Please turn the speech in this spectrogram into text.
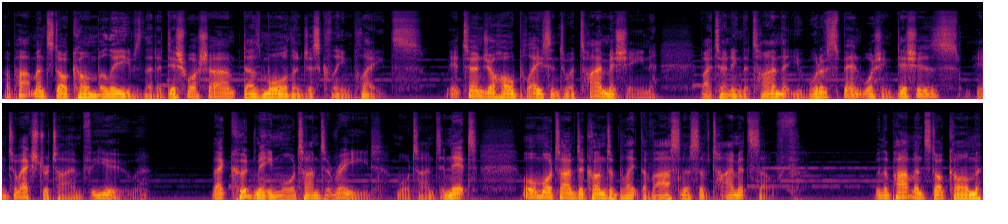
Apartments.com believes that a dishwasher does more than just clean plates. it turns your whole place into a time machine by turning the time that you would have spent washing dishes into extra time for you. That could mean more time to read, more time to knit, or more time to contemplate the vastness of time itself. With apartments.com,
